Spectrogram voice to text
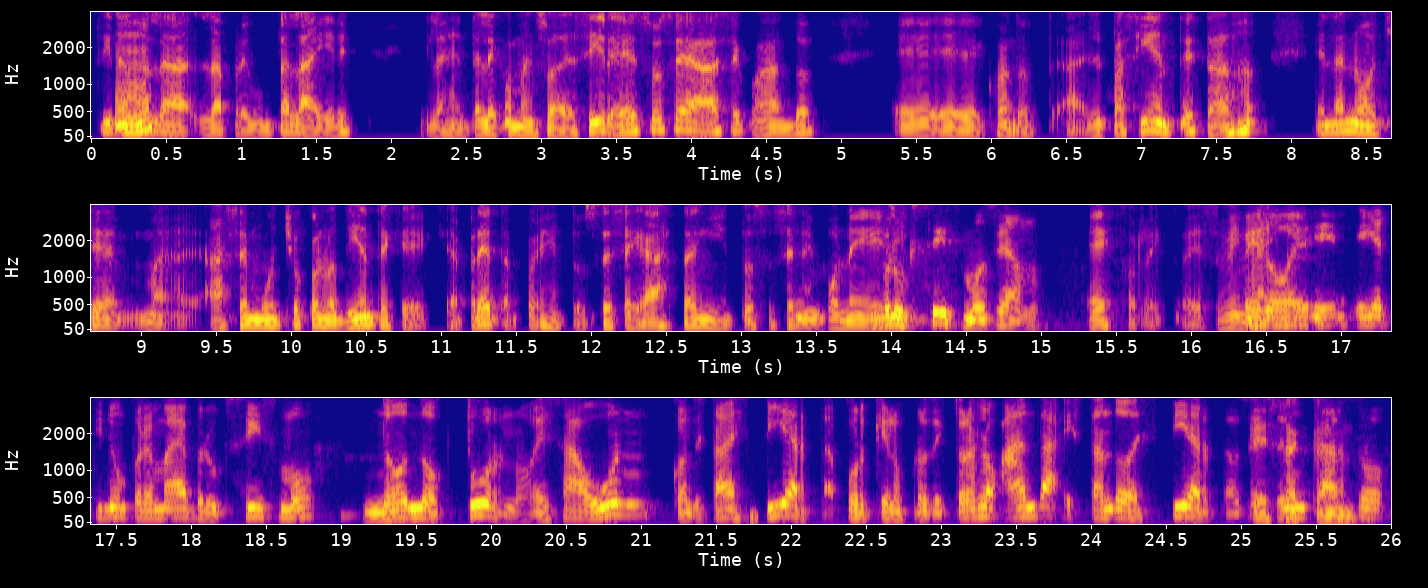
tirando la, la, pregunta al aire y la gente le comenzó a decir, eso se hace cuando, eh, cuando el paciente está en la noche, hace mucho con los dientes que, que aprieta, pues entonces se gastan y entonces se les pone eso. Bruxismo se llama. Es correcto, eso Pero e, ella tiene un problema de bruxismo no nocturno, es aún cuando está despierta, porque los protectores lo anda estando despierta. O sea, es un caso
